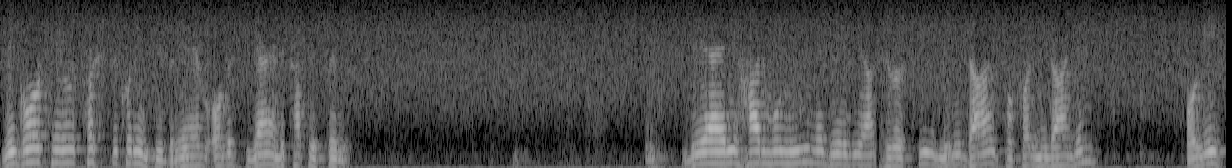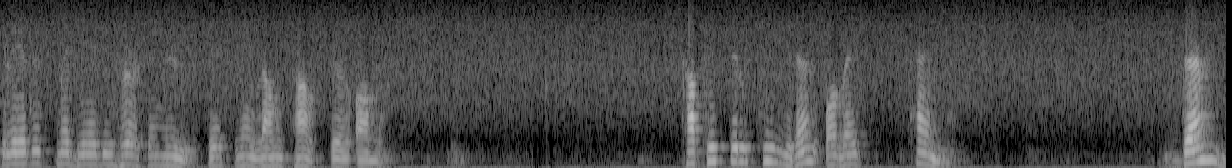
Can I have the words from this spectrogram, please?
Vi går til første Korinterbrev og det fjerde kapittel. Det er i harmoni med det vi har hørt tidligere i dag på formiddagen, og likeledes med det vi hørte nå, det Svingland talte om. Kapittel 4 og vers 5. Døm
